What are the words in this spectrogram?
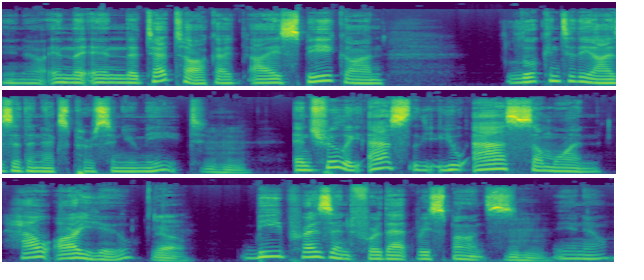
You know, in the in the TED Talk, I, I speak on look into the eyes of the next person you meet, hmm and truly ask you ask someone, "How are you?" Yeah. Be present for that response. Mhm. You know,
